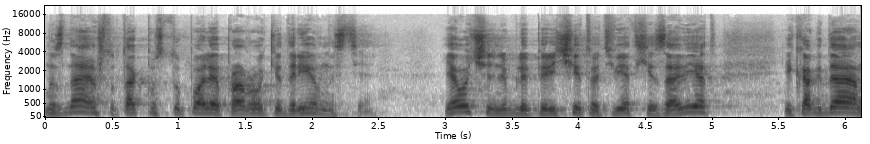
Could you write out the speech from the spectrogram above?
Мы знаем, что так поступали пророки древности. Я очень люблю перечитывать Ветхий Завет, и когда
